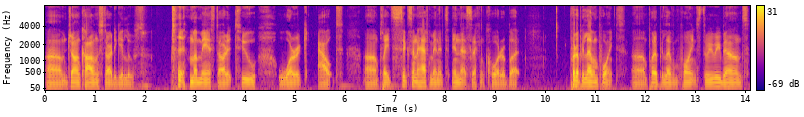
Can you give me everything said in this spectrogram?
Um, John Collins started to get loose. My man started to work out. Um, played six and a half minutes in that second quarter, but put up 11 points. Um, put up 11 points, three rebounds.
